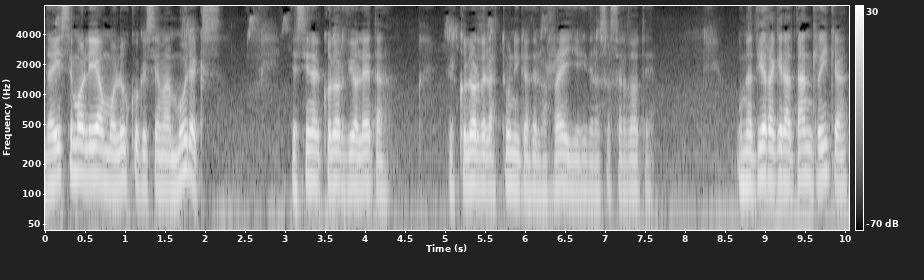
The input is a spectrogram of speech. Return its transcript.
De ahí se molía un molusco que se llama murex, y así en el color violeta, el color de las túnicas de los reyes y de los sacerdotes. Una tierra que era tan rica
